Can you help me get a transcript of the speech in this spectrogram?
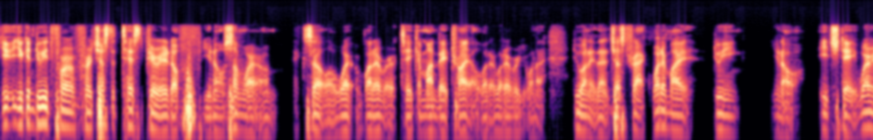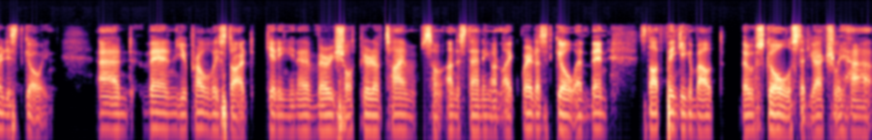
you, you can do it for for just a test period of you know somewhere on excel or whatever. Take a monday trial whatever whatever you want to do on it and just track what am i doing you know each day? Where it is going and then you probably start getting in a very short period of time some understanding on like where does it go and then start thinking about those goals that you actually have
